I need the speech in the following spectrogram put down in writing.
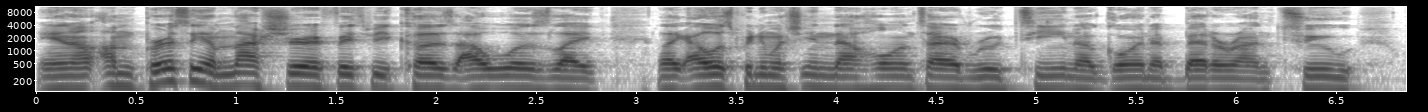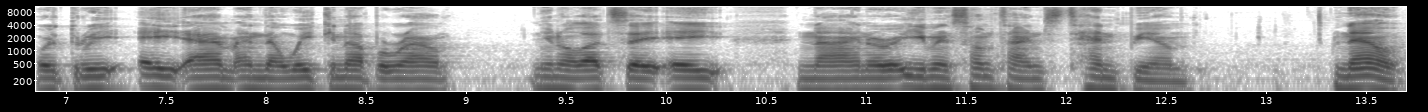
And I'm personally I'm not sure if it's because I was like like I was pretty much in that whole entire routine of going to bed around two or three a.m. and then waking up around you know let's say eight, nine, or even sometimes 10 p.m. Now,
